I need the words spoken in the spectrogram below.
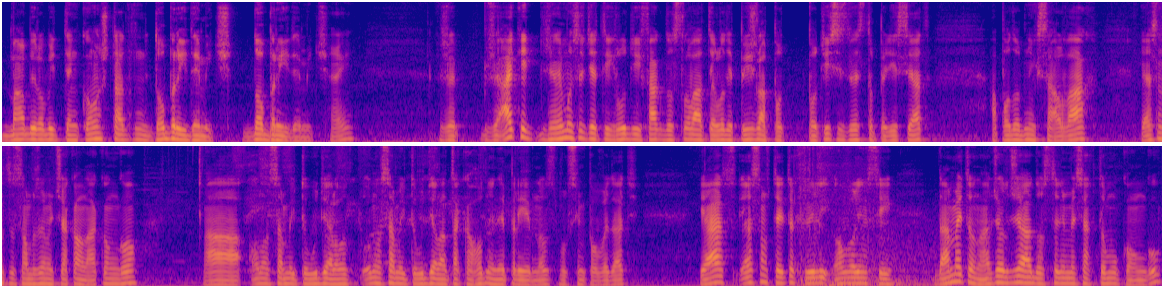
mal by robiť ten konštantný dobrý damage. Dobrý damage, hej že, že aj keď že nemusíte tých ľudí fakt doslova tie ľudia pižla po, po 1250 a podobných salvách, ja som to samozrejme čakal na Kongo a ono sa mi tu udialo, ono sa mi tu udiala taká hodne nepríjemnosť, musím povedať. Ja, ja som v tejto chvíli, hovorím si, dáme to na Georgia a dostaneme sa k tomu Kongu.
